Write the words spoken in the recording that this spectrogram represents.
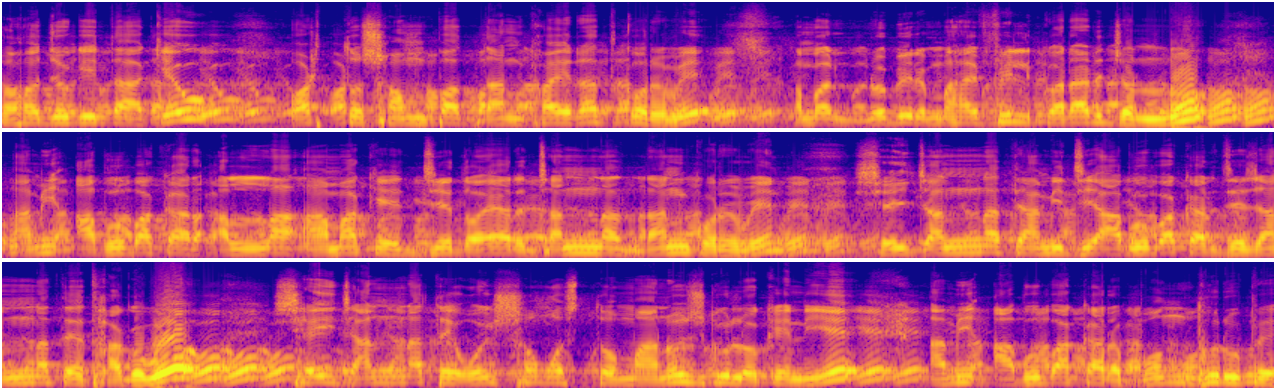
সহযোগিতা, কেউ অর্থ সম্পদ দান খয়রাত করবে, আমার নবীর মাহফিল করার জন্য, আমি আবু বাকার আল্লাহ আমাকে যে দয়ার জান্নাত দান করবেন, সেই জান্নাতে আমি যে আবু বাকার যে জান্নাতে থাকব, সেই জান্নাতে ওই সমস্ত মানুষগুলোকে নিয়ে আমি আবু বাকার বন্ধুরূপে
